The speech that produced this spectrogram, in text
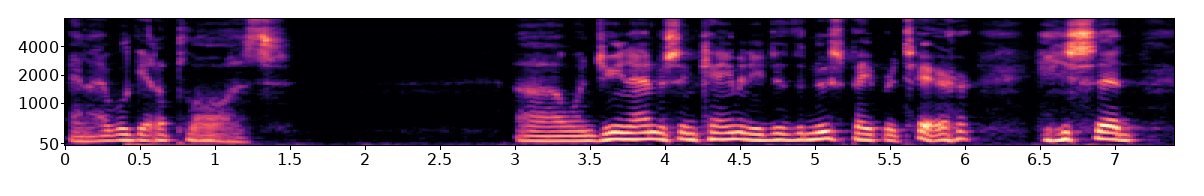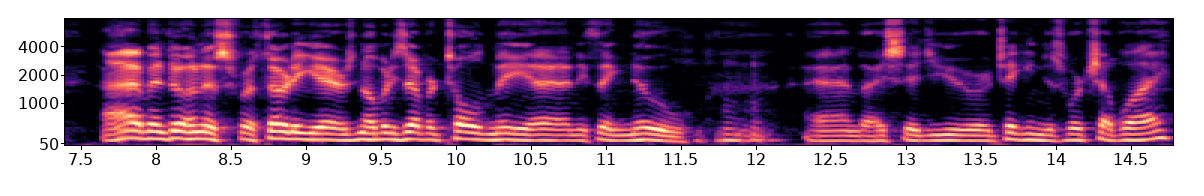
and I will get applause. Uh, when Gene Anderson came and he did the newspaper tear, he said, I've been doing this for 30 years. Nobody's ever told me anything new. and I said, You're taking this workshop. Why?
